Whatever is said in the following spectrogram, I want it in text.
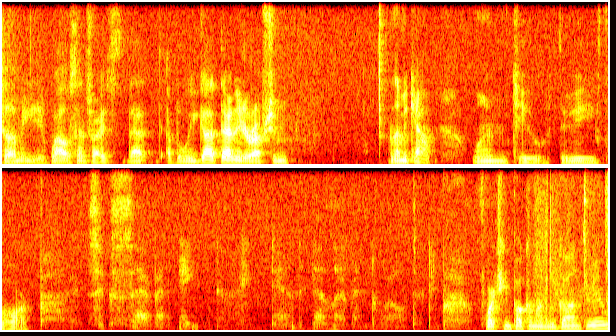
So let me, well, since I, that, we got that interruption, let me count. One, two, three, four, five, six, seven, eight, nine, ten, eleven, twelve, thirteen, fourteen Pokemon we've gone through.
